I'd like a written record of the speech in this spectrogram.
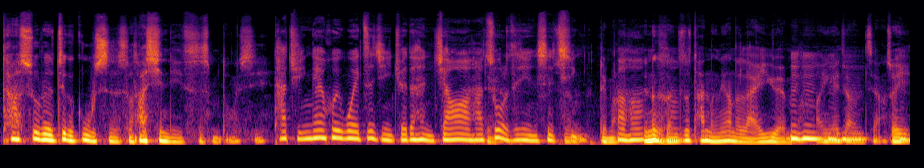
他说了这个故事的时候，他心里是什么东西？他就应该会为自己觉得很骄傲，他做了这件事情，对吗？那个可能是他能量的来源嘛，应该这样讲。所以，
